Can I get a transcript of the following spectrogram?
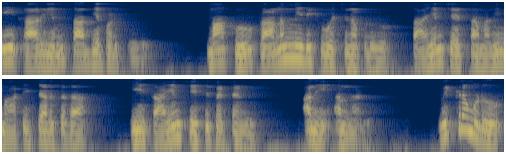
ఈ కార్యం సాధ్యపడుతుంది. మాకు ప్రాణం మీదికి వచ్చినప్పుడు సాయం చేస్తామని మాటిచ్చారు కదా ఈ సాయం చేసి పెట్టండి అని అన్నాడు. విక్రముడు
